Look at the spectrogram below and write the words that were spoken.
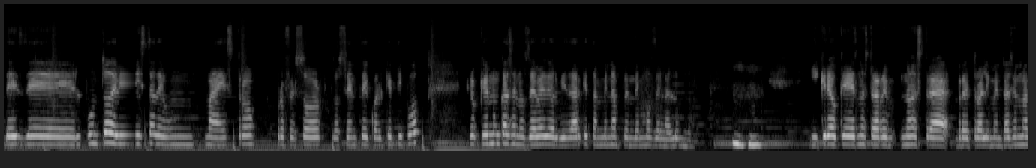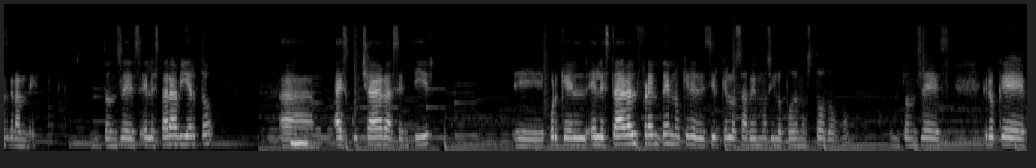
desde el punto de vista de un maestro profesor, docente de cualquier tipo, creo que nunca se nos debe de olvidar que también aprendemos del alumno. Y creo que es nuestra, nuestra retroalimentación más grande. Entonces, el estar abierto a, escuchar, a sentir, eh, porque el, el, estar al frente no quiere decir que lo sabemos y lo podemos todo, ¿no? Entonces, creo que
